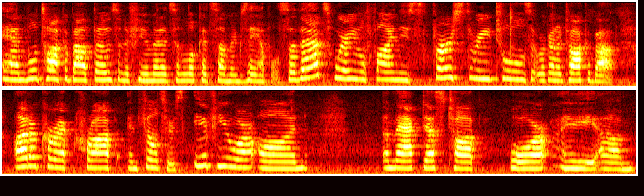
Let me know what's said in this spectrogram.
and we'll talk about those in a few minutes and look at some examples. So that's where you'll find these first three tools that we're going to talk about. Autocorrect, crop, and filters if you are on a Mac desktop or a um,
